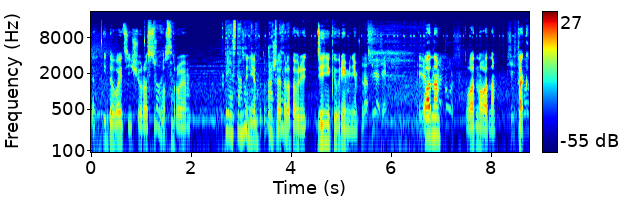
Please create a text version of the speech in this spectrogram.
Так, и давайте еще раз Строится. построим. Да Приостановлено. нет, это большая Отмена. трата вре- денег и времени. На связи. Ладно. Ладно, ладно. Так,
